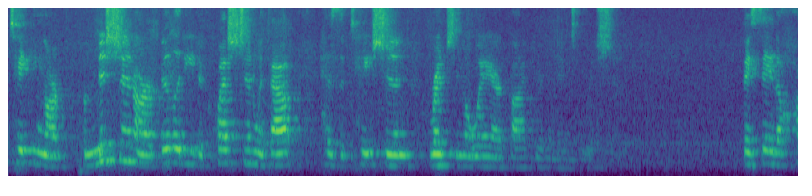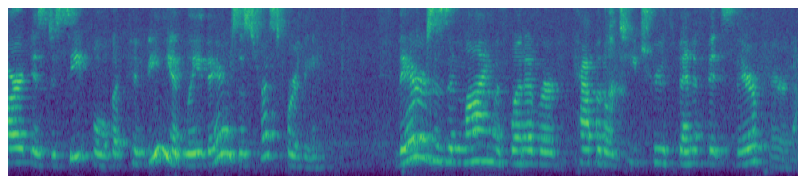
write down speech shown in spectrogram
taking our permission, our ability to question without hesitation, wrenching away our God given. They say the heart is deceitful, but conveniently, theirs is trustworthy. Theirs is in line with whatever capital T truth benefits their paradigm.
